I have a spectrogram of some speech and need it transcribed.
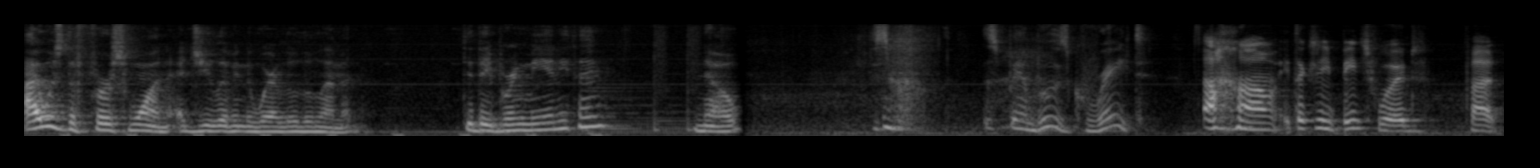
I was the first one at G Living to wear Lululemon. Did they bring me anything? No. This, this bamboo is great. Um, it's actually beechwood, but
